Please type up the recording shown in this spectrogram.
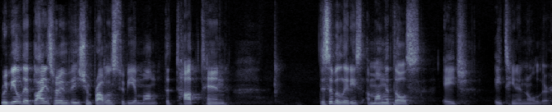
revealed that blindness or vision problems to be among the top 10 disabilities among adults age 18 and older.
